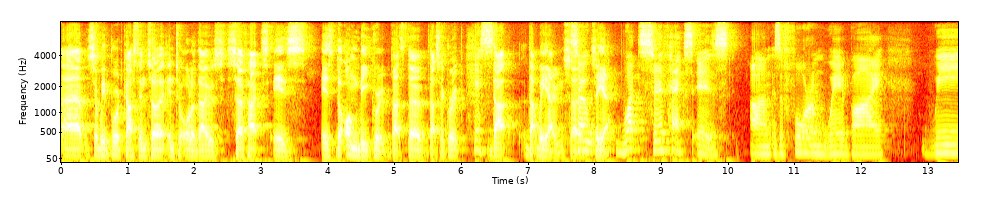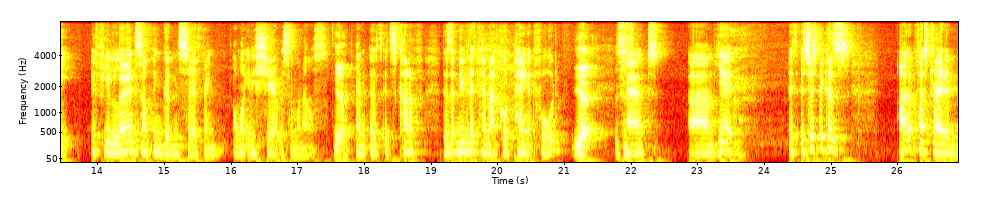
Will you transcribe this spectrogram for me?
Uh, so we broadcast into into all of those. Surf Hacks is is the Ombe group. That's the that's a group Yes. that that we own. So so, yeah. What Surf Hacks is um, is a forum whereby we, if you learn something good in surfing, I want you to share it with someone else. Yeah. And it's, it's kind of there's that movie that came out called Paying It Forward. Yeah. And um, yeah, it's, it's just because I got frustrated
